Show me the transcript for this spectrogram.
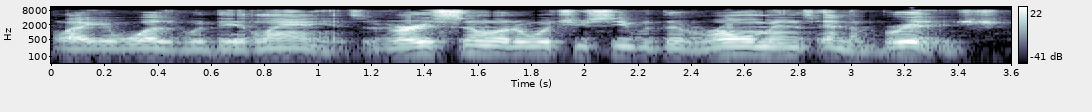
like it was with the Atlanteans. Very similar to what you see with the Romans and the British.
